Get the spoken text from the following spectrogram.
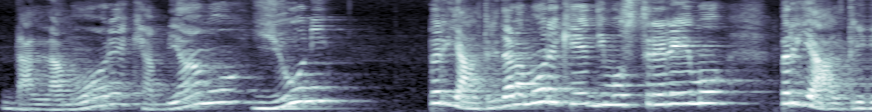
dall'amore che abbiamo gli uni per gli altri, dall'amore che dimostreremo per gli altri.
